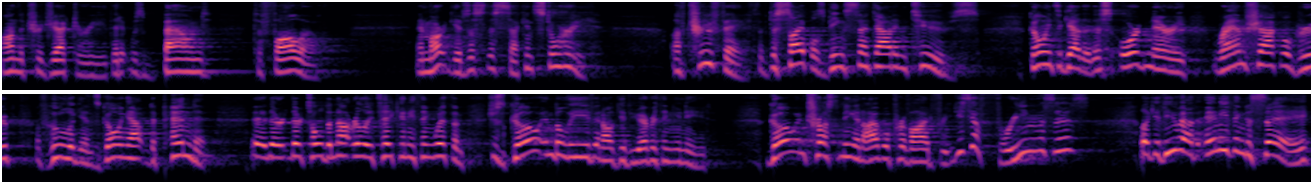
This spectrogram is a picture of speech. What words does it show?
on the trajectory that it was bound to follow. And Mark gives us the second story of true faith, of disciples being sent out in twos, going together, this ordinary, ramshackle group of hooligans going out dependent. Eh, they're, they're told to not really take anything with them. Just go and believe, and I'll give you everything you need. Go and trust me, and I will provide for you. Do you see how freeing this is? Like, if you have anything to say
